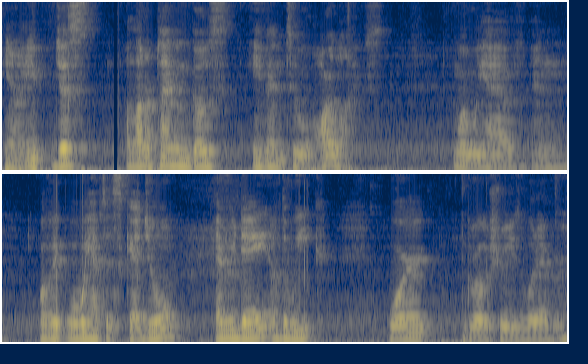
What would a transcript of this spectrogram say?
you know, just a lot of planning goes even to our lives, where we have and where we, where we have to schedule every day of the week, work, groceries, whatever.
